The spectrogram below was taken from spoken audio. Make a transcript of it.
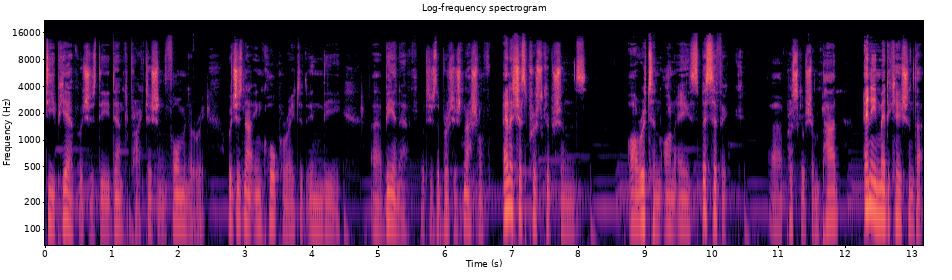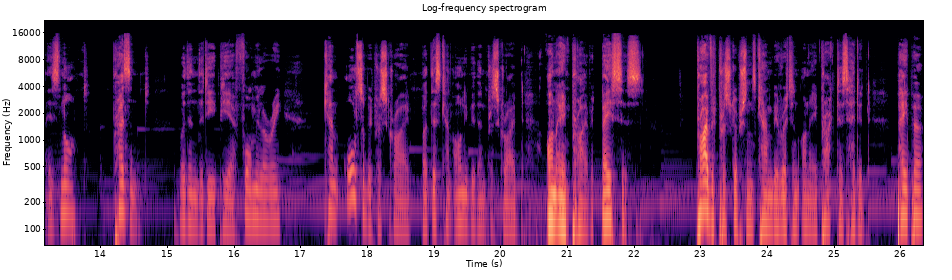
DPF, which is the Dental Practitioner Formulary, which is now incorporated in the uh, BNF, which is the British National. NHS prescriptions are written on a specific uh, prescription pad. Any medication that is not present within the DPF formulary can also be prescribed, but this can only be then prescribed on a private basis. Private prescriptions can be written on a practice headed paper,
